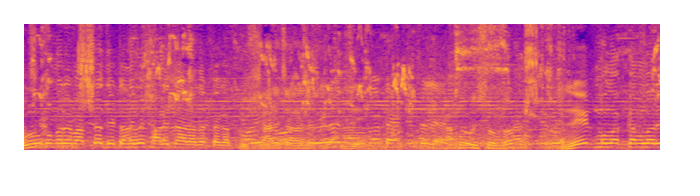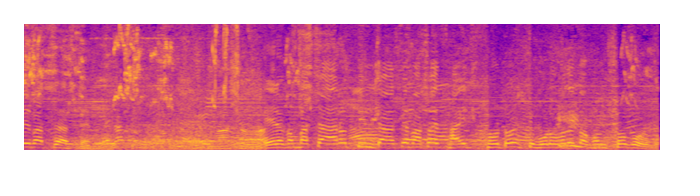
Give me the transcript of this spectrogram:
ব্লু কোনোরের বাচ্চা যেটা নেবে সাড়ে চার হাজার টাকা পিস সাড়ে চার হাজার টাকা? জি। খুবই সুন্দর। রেড মুলাক্কান লরির বাচ্চা আছে। এরকম বাচ্চা আরও তিনটা আছে বাসায় সাইজ ছোট একটু বড় হলে তখন শো করবে।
